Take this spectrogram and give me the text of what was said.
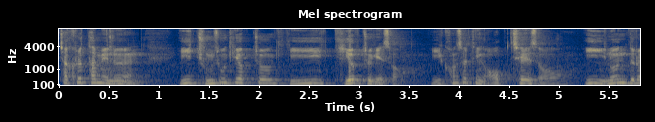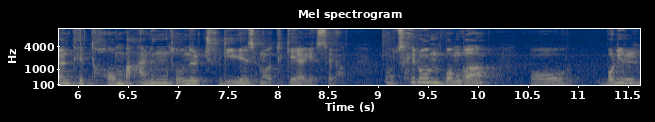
자 그렇다면은 이 중소기업 쪽, 이 기업 쪽에서 이 컨설팅 업체에서 이 인원들한테 더 많은 돈을 주기 위해서는 어떻게 해야겠어요? 어, 새로운 뭔가 어, 머리를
